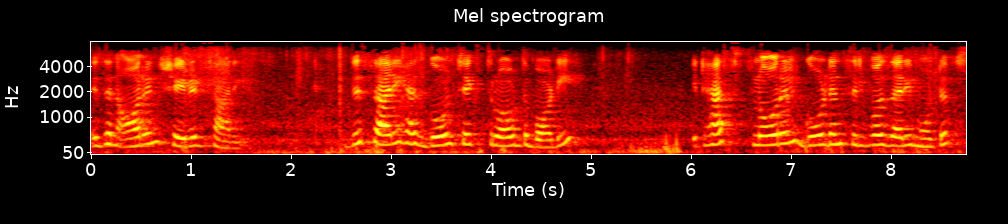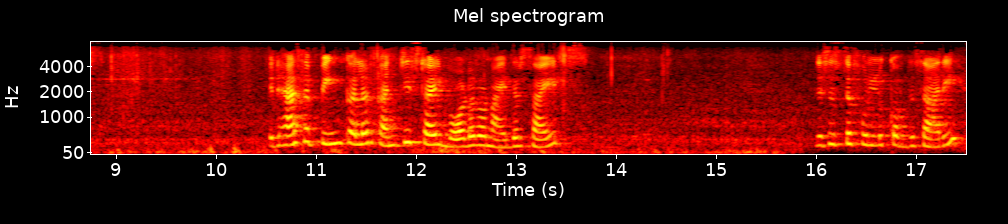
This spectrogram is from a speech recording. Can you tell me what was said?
is an orange shaded sari. This sari has gold checks throughout the body. It has floral, gold and silver zari motifs. It has a pink color kanchi style border on either sides. This is the full look of the sari.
